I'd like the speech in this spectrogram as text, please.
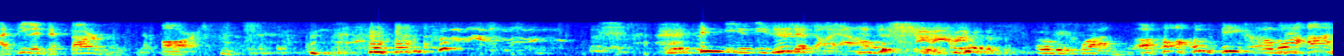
I feel a disturbance in the forest. he's, he's a Jedi owl. Obi-Wan. Obi-Wan!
